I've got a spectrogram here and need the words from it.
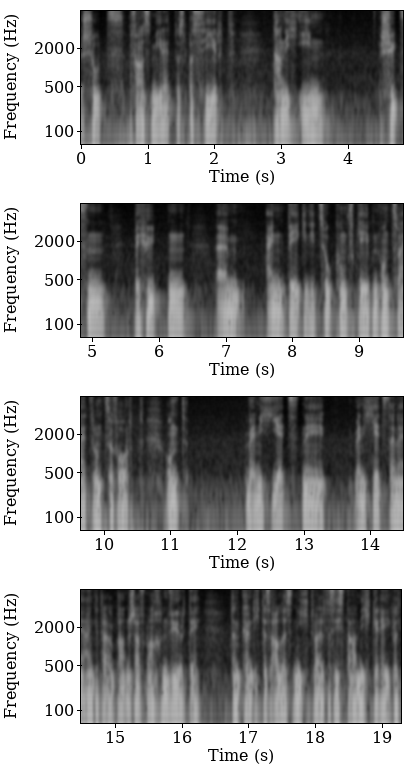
Schutz, falls mir etwas passiert, kann ich ihn schützen, behüten, ähm, einen Weg in die Zukunft geben und so weiter und so fort. Und wenn ich jetzt eine, wenn ich jetzt eine eingetragene Partnerschaft machen würde, dann könnte ich das alles nicht, weil das ist da nicht geregelt.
